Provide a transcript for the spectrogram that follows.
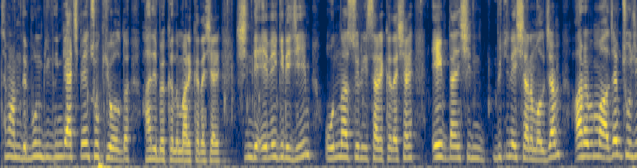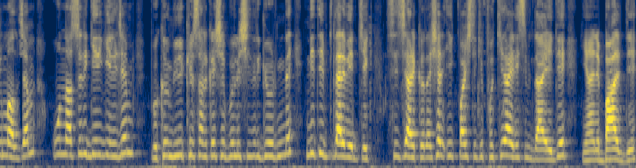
Tamamdır bunu bildiğim gerçekten çok iyi oldu. Hadi bakalım arkadaşlar. Şimdi eve gireceğim. Ondan sonra ise arkadaşlar evden şimdi bütün eşyalarımı alacağım. Arabamı alacağım. Çocuğumu alacağım. Ondan sonra geri geleceğim. Bakın büyük kız arkadaşlar böyle şeyleri gördüğünde ne tepkiler verecek. Sizce arkadaşlar ilk baştaki fakir ailesi mi daha iyiydi? Yani Baldi.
